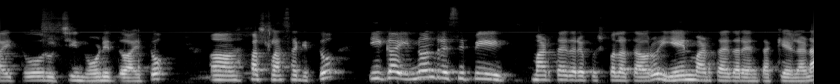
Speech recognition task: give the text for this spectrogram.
ಆಯ್ತು ರುಚಿ ನೋಡಿದ್ದು ಆಯ್ತು. ಫಸ್ಟ್ ಕ್ಲಾಸ್ ಆಗಿತ್ತು. ಈಗ ಇನ್ನೊಂದು ರೆಸಿಪಿ ಮಾಡ್ತಾ ಇದ್ದಾರೆ ಪುಷ್ಪಲತಾ ಅವರು. ಏನ್ ಮಾಡ್ತಾ ಇದ್ದಾರೆ ಅಂತ ಕೇಳೋಣ.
